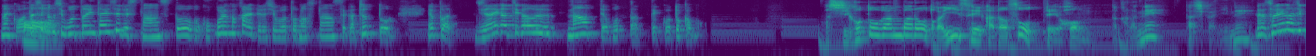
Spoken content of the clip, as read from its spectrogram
なんか私の仕事に対するスタンスと、ここに書かれてる仕事のスタンスがちょっと、やっぱ時代が違うなって思ったってことかも。仕事頑張ろうとかいい成果出そうっていう本だからね。確かにね。だからそれが自己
